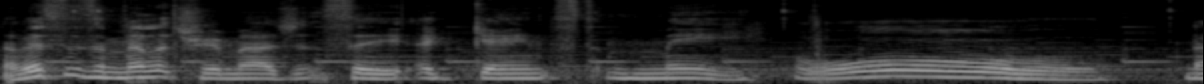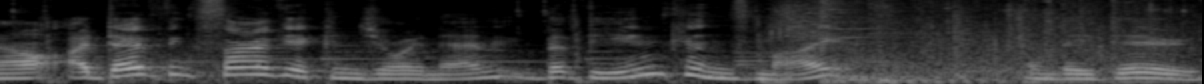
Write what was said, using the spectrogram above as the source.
Now this is a military emergency against me. Oh. Now, I don't think Scythia can join in, but the Incans might, and they do.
